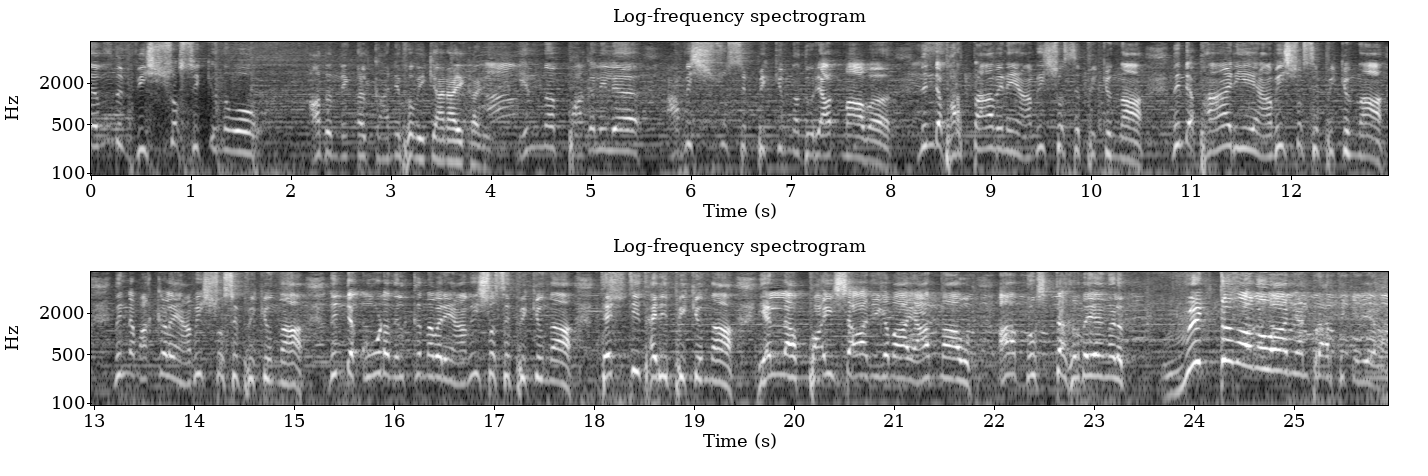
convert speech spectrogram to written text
എന്ത് വിശ്വസിക്കുന്നുവോ അത് നിങ്ങൾക്ക് അനുഭവിക്കാനായി കഴിയും. ഇന്ന് പകലിൽ അവിശ്വസിപ്പിക്കുന്ന ദുരാത്മാവ് നിന്റെ ഭർത്താവിനെ അവിശ്വസിപ്പിക്കുന്ന നിന്റെ ഭാര്യയെ അവിശ്വസിപ്പിക്കുന്ന നിന്റെ മക്കളെ അവിശ്വസിപ്പിക്കുന്ന നിന്റെ കൂടെ നിൽക്കുന്നവരെ അവിശ്വസിപ്പിക്കുന്ന തെറ്റിദ്ധരിപ്പിക്കുന്ന എല്ലാ പൈശാചികമായ ആത്മാവും ആ ദുഷ്ടഹൃദയങ്ങളും വിട്ടുപോകുവാൻ ഞാൻ പ്രാർത്ഥിക്കുകയാണ്.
